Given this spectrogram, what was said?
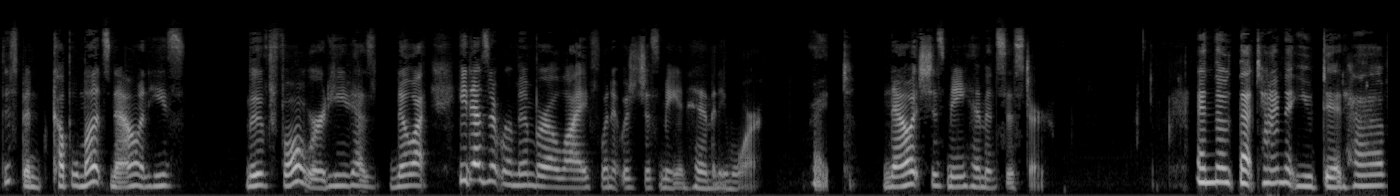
this been a couple months now and he's moved forward. He has no he doesn't remember a life when it was just me and him anymore. Right. Now it's just me, him and sister. And the, that time that you did have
